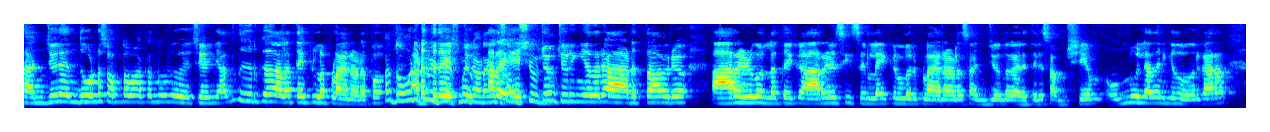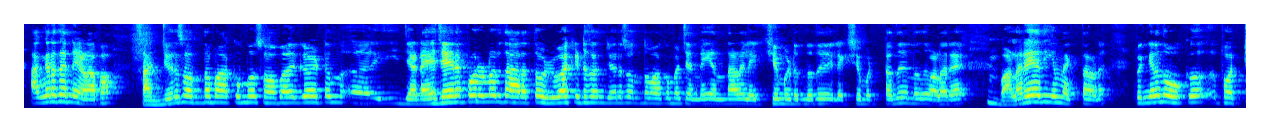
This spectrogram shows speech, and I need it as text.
സഞ്ജുവിനെ എന്തുകൊണ്ട് സ്വന്തമാക്കുന്നു എന്ന് ചോദിച്ചു കഴിഞ്ഞാൽ അത് ദീർഘകാലത്തേക്കുള്ള പ്ലാനാണ് ഇപ്പൊ അത് ധോണിക്ക് അടുത്തത് അതെ ഏറ്റവും ചുരുങ്ങിയത് ഒരു അടുത്ത ഒരു ആറേഴ് കൊല്ലത്തേക്ക് ആറേഴ് സീസണിലേക്കുള്ള ഒരു പ്ലാനാണ് സഞ്ജു എന്ന കാര്യത്തിൽ. സംശയം ഒന്നുമില്ലാന്ന് എനിക്ക് തോന്നുന്നു. കാരണം അങ്ങനെ തന്നെയാണ്. അപ്പൊ സഞ്ജുവിനെ സ്വന്തമാക്കുമ്പോൾ സ്വാഭാവികമായിട്ടും ഈ ജഡേജനെ പോലുള്ള ഒരു താരത്തെ ഒഴിവാക്കിയിട്ട് സഞ്ജുവിനെ സ്വന്തമാക്കുമ്പോൾ ചെന്നൈ എന്താണ് ലക്ഷ്യമിടുന്നത് ലക്ഷ്യമിട്ടത് എന്നത് വളരെ വളരെയധികം വ്യക്തമാണ്. ഇപ്പൊ ഇങ്ങനെ നോക്ക് ഒറ്റ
